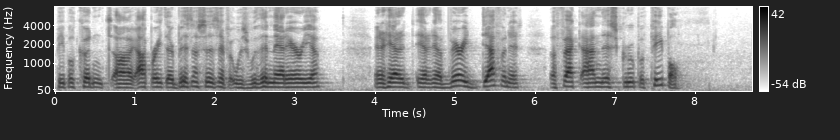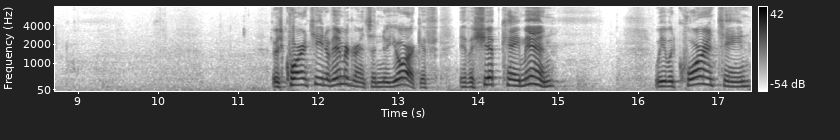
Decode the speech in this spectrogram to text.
People couldn't uh, operate their businesses if it was within that area. And it had, a, it had a very definite effect on this group of people. There's quarantine of immigrants in New York. If, if a ship came in, we would quarantine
